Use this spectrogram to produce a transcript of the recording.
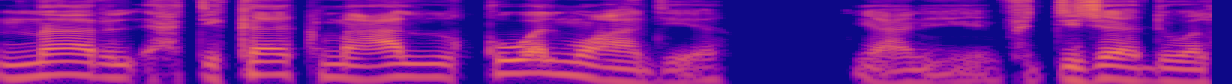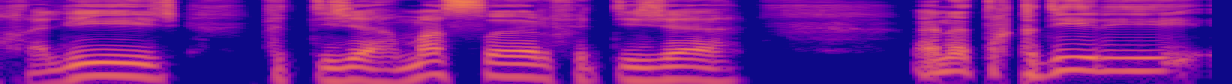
نار الاحتكاك مع القوى المعادية. يعني في اتجاه دول الخليج في اتجاه مصر في اتجاه أنا تقديري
